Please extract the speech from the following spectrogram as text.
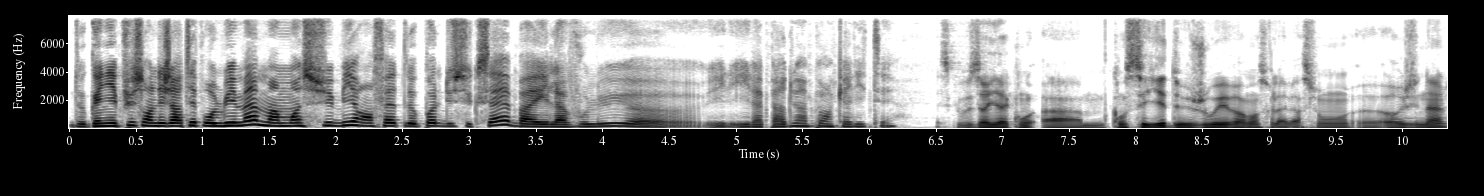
de gagner plus en légèreté pour lui-même, à moins subir en fait le poids du succès, bah il a voulu, euh, il, il a perdu un peu en qualité. Est-ce que vous auriez à, con- à conseiller de jouer vraiment sur la version euh, originale?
